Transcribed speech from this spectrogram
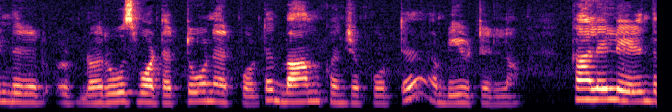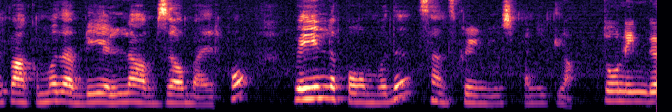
இந்த ரோஸ் வாட்டர் டோனர் போட்டு பாம் கொஞ்சம் போட்டு அப்படியே விட்டுடலாம். காலையில் எழுந்து பார்க்கும்போது அப்படியே எல்லாம் அப்சர்வ் ஆகிருக்கும் வெயிலில் போகும்போது சன்ஸ்க்ரீன் யூஸ் பண்ணிக்கலாம். ஸோ நீங்க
